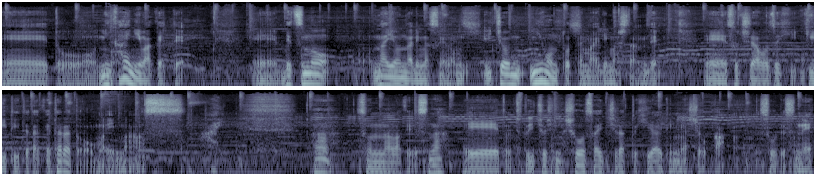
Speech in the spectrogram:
えっと2回に分けて、えー別の内容になりますけども一応2本撮ってまいりましたんで、えーそちらをぜひ聞いていただけたらと思いますはいうん、そんなわけですな。えーと、ちょっと一応今詳細ちらっと開いてみましょうか。そうですね。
